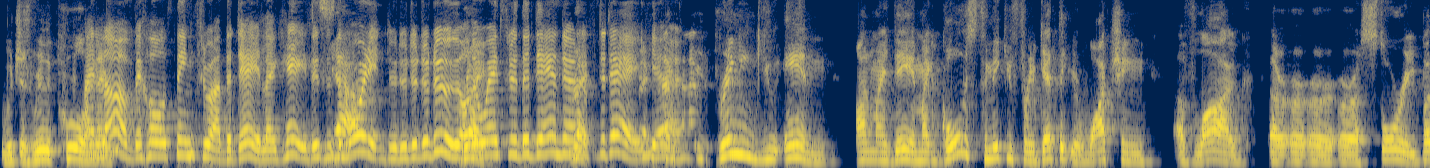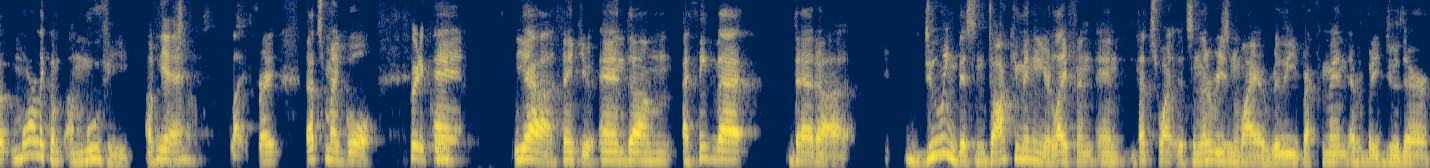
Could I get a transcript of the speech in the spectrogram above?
which is really cool. I love I, the whole thing throughout the day. Like, hey, this is yeah. the morning, do do do do do, all right. the way through the day and the end right. of the day. Right. Yeah, and I'm bringing you in on my day, and my goal is to make you forget that you're watching a vlog or, or, or a story, but more like a, a movie of yeah. life, right? That's my goal. Pretty cool. And, yeah, thank you. And um, I think that that uh, doing this and documenting your life, and and that's why it's another reason why I really recommend everybody do their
